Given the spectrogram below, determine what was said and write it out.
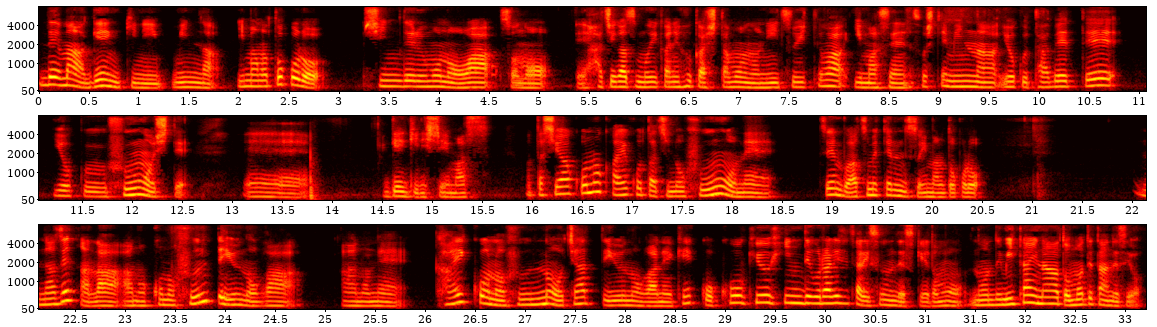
で、まあ、元気にみんな、今のところ死んでるものは、その、8月6日に孵化したものについてはいません。そしてみんなよく食べて、よく糞をして、えー、元気にしています。私はこの蚕たちの糞をね、全部集めてるんですよ、今のところ。なぜなら、あの、この糞っていうのが、あのね、蚕の糞のお茶っていうのがね、結構高級品で売られてたりするんですけれども、飲んでみたいなと思ってたんですよ。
